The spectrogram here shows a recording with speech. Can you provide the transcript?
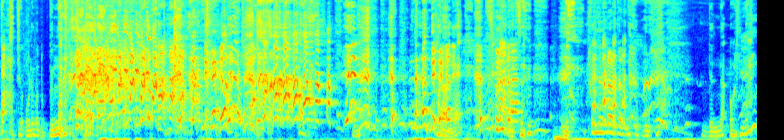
バーって俺のことぶん殴って。なんでほらね。ぶん殴られたんだ でな俺なん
